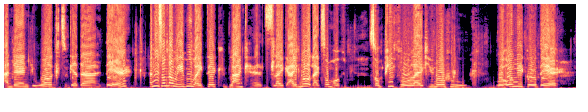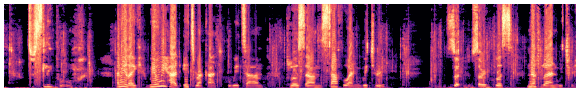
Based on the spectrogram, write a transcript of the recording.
and then you work together there. And then sometimes we even like take blankets. Like I know like some of some people like you know who will only go there to sleep. Oh. I mean like we only had eight rakat with um plus um Safo and Witchery. So sorry, plus Nafla and Witchery.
